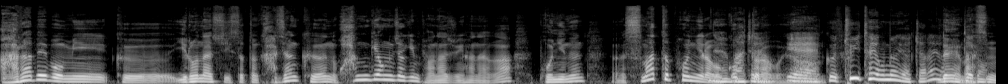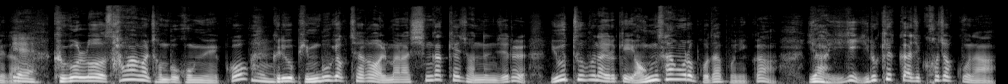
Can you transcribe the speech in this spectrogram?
아랍의 봄이 그 일어날 수 있었던 가장 큰 환경적인 변화 중에 하나가 본인은 어, 스마트폰이라고 네, 꼽더라고요. 맞아요. 예. 그 트위터 혁명이었잖아요. 네, 그때도. 맞습니다. 예. 그걸로 상황을 전부 공유했고 음. 그리고 빈부격차가 얼마나 심각해졌는지를 유튜브나 이렇게 영상으로 보다 보니까 야 이게 이렇게까지 커졌구나.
